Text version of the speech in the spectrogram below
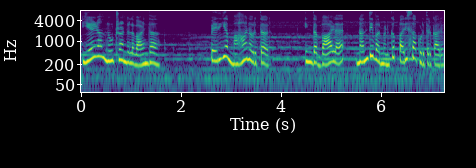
ஏழாம் நூற்றாண்டுல வாழ்ந்த பெரிய மகான் ஒருத்தர் இந்த வாளை நந்திவர்மனுக்கு பரிசா கொடுத்திருக்காரு.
